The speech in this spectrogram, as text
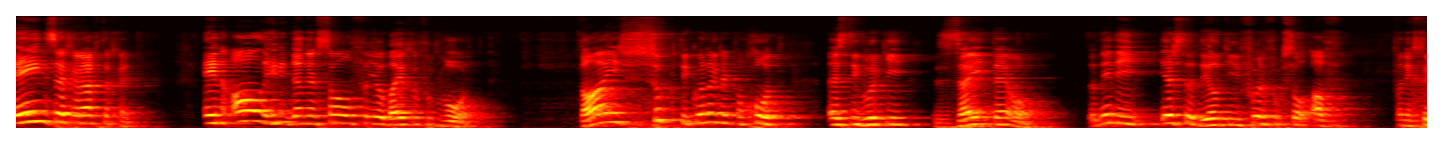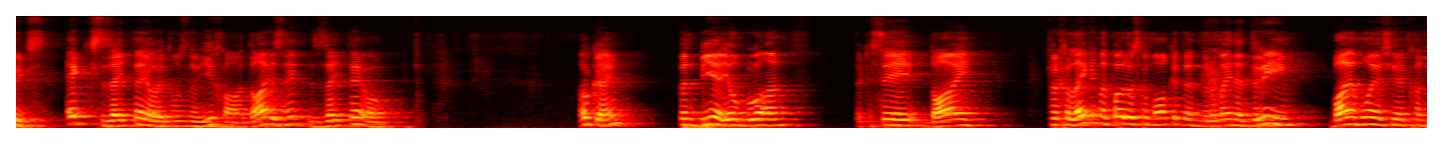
en sy geregtigheid en al hierdie dinge sal vir jou bygevoeg word. Daai soek die koninkryk van God is die woordjie zeiteo. Dit net die eerste deeltjie voorvoegsel af van die Grieks. Ex zeiteo het ons nou hier gehad. Daai is net zeiteo. OK. Punt B heel bo aan het ek gesê daai vergelyking wat Paulus gemaak het in Romeine 3 baie mooi as jy dit gaan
